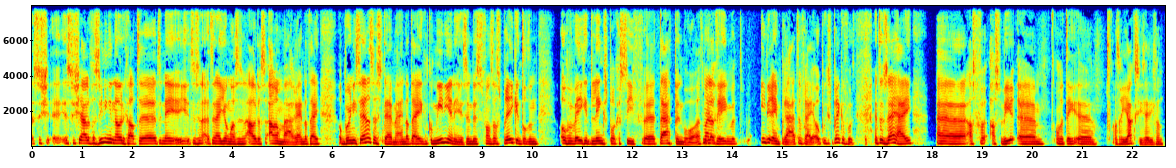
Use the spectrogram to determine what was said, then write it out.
socia- eh, sociale voorzieningen nodig had eh, toen, hij, toen, zijn- toen hij jong was en zijn ouders arm waren. En dat hij op Bernie Sanders zou stemmen. En dat hij een comedian is. En dus vanzelfsprekend tot een overwegend links-progressief taartpunt behoort. Maar Ja. dat hij met iedereen praat en vrij open gesprekken voert. En toen zei hij, als, als, weer, ehm, eh, als reactie, zei hij van...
